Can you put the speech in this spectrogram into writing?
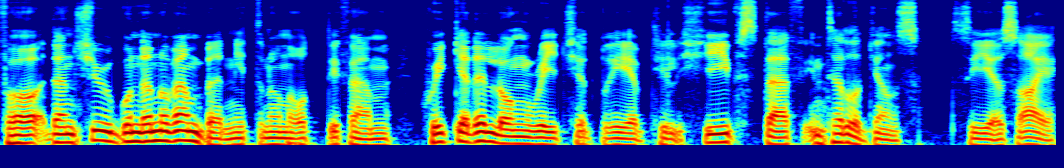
För den 20 november 1985 skickade Long Reach ett brev till Chief Staff Intelligence, CSI,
